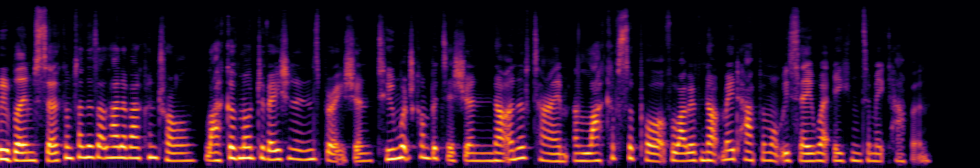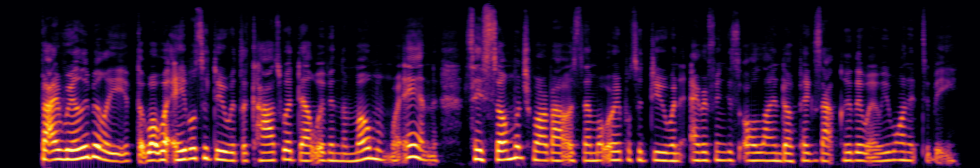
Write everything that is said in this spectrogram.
We blame circumstances outside of our control, lack of motivation and inspiration, too much competition, not enough time, and lack of support for why we've not made happen what we say we're aching to make happen. But I really believe that what we're able to do with the cards we're dealt with in the moment we're in says so much more about us than what we're able to do when everything is all lined up exactly the way we want it to be.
